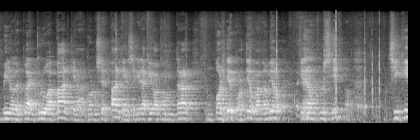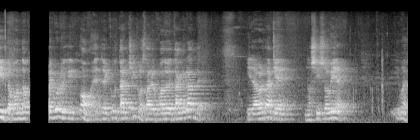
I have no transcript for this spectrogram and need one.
vino después al club a Parque, a conocer Parque, enseguida que iba a encontrar un polideportivo cuando vio que era un clubcito chiquito, cuando y ¿cómo? Este club tan chico sale un jugador tan grande. Y la verdad que nos hizo bien. Y bueno,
